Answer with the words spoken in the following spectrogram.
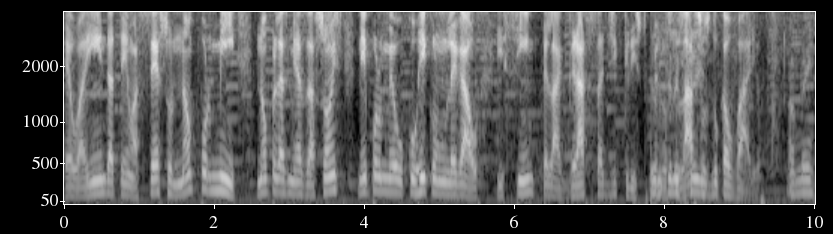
eu ainda tenho acesso não por mim, não pelas minhas ações, nem por meu currículo legal, e sim pela graça de Cristo, Pelo pelos laços fez. do Calvário. Amém.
